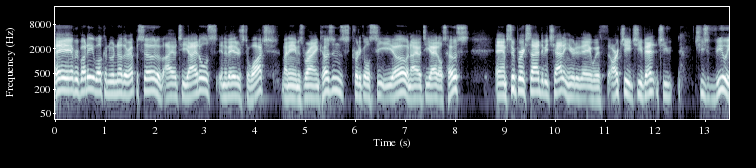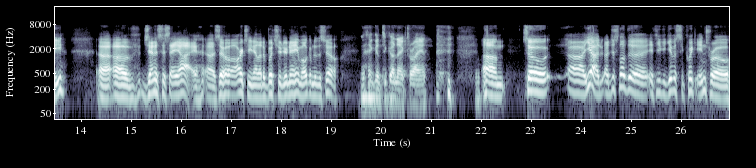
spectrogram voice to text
Hey, everybody, welcome to another episode of IoT Idols Innovators to Watch. My name is Ryan Cousins, krtkl CEO and IoT Idols host. And I'm super excited to be chatting here today with Archie Chishvili uh, of Genesis AI. Uh, so, Archie, now that I butchered your name, welcome to the show. Good to connect, Ryan. um, so, uh, yeah, I'd just love to if you could give us a quick intro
